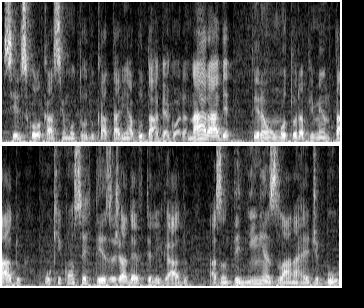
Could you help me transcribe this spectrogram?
se eles colocassem o motor do Qatar em Abu Dhabi. Agora, na Arábia, terão um motor apimentado, o que com certeza já deve ter ligado as anteninhas lá na Red Bull,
